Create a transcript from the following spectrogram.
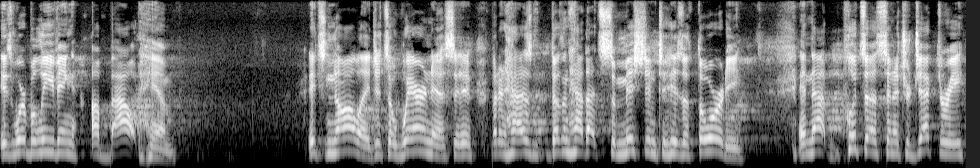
is we're believing about him. It's knowledge, it's awareness, but it has, doesn't have that submission to his authority. And that puts us in a trajectory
